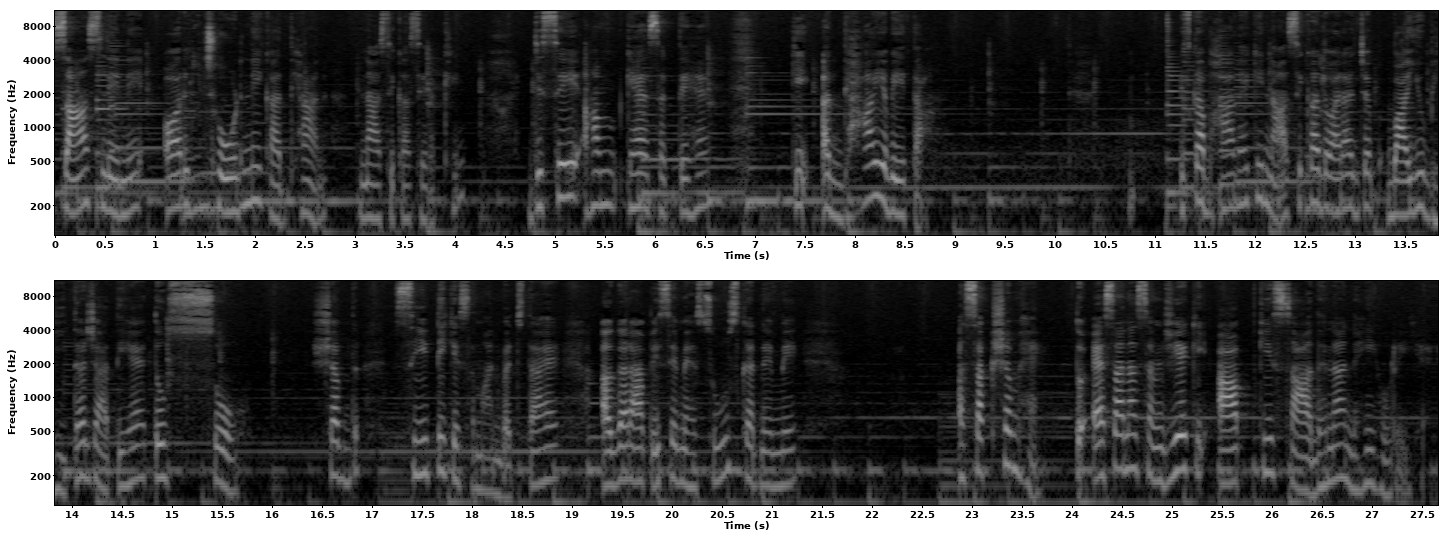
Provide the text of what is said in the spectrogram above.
सांस लेने और छोड़ने का ध्यान नासिका से रखें। जिसे हम कह सकते हैं कि अध्यायवेता। इसका भाव है कि नासिका द्वारा जब वायु भीतर जाती है तो सो शब्द सीटी के समान बचता है। अगर आप इसे महसूस करने में असक्षम हैं तो ऐसा ना समझिए कि आपकी साधना नहीं हो रही है।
